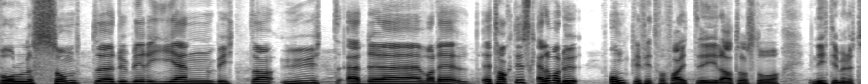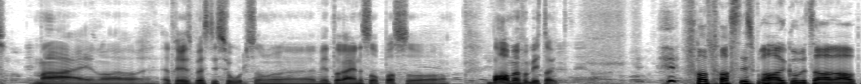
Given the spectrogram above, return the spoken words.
voldsomt. Du blir igjen bytta ut. Er det, var det taktisk, eller var du ordentlig fit for fight i dag til å stå 90 minutter? Nei, jeg trives best i sol, så når det begynte å regne såpass, så ba å få bytta ut. Fantastisk bra kommentar av,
